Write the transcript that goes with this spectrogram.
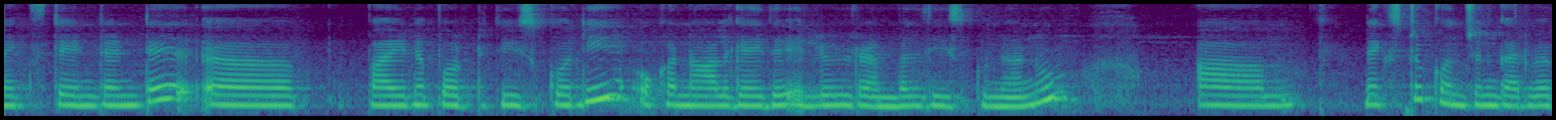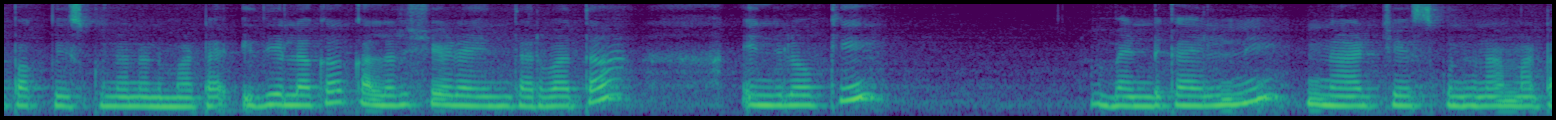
నెక్స్ట్ ఏంటంటే పైన పొట్టు తీసుకొని ఒక నాలుగైదు ఎల్లుల్లి రెంబలు తీసుకున్నాను. నెక్స్ట్ కొంచెం కరివేపాకు తీసుకున్నాను అనమాట ఇది ఇలాగా కలర్ షేడ్ అయిన తర్వాత ఇందులోకి బెండకాయలని యాడ్ చేసుకున్నాను అనమాట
